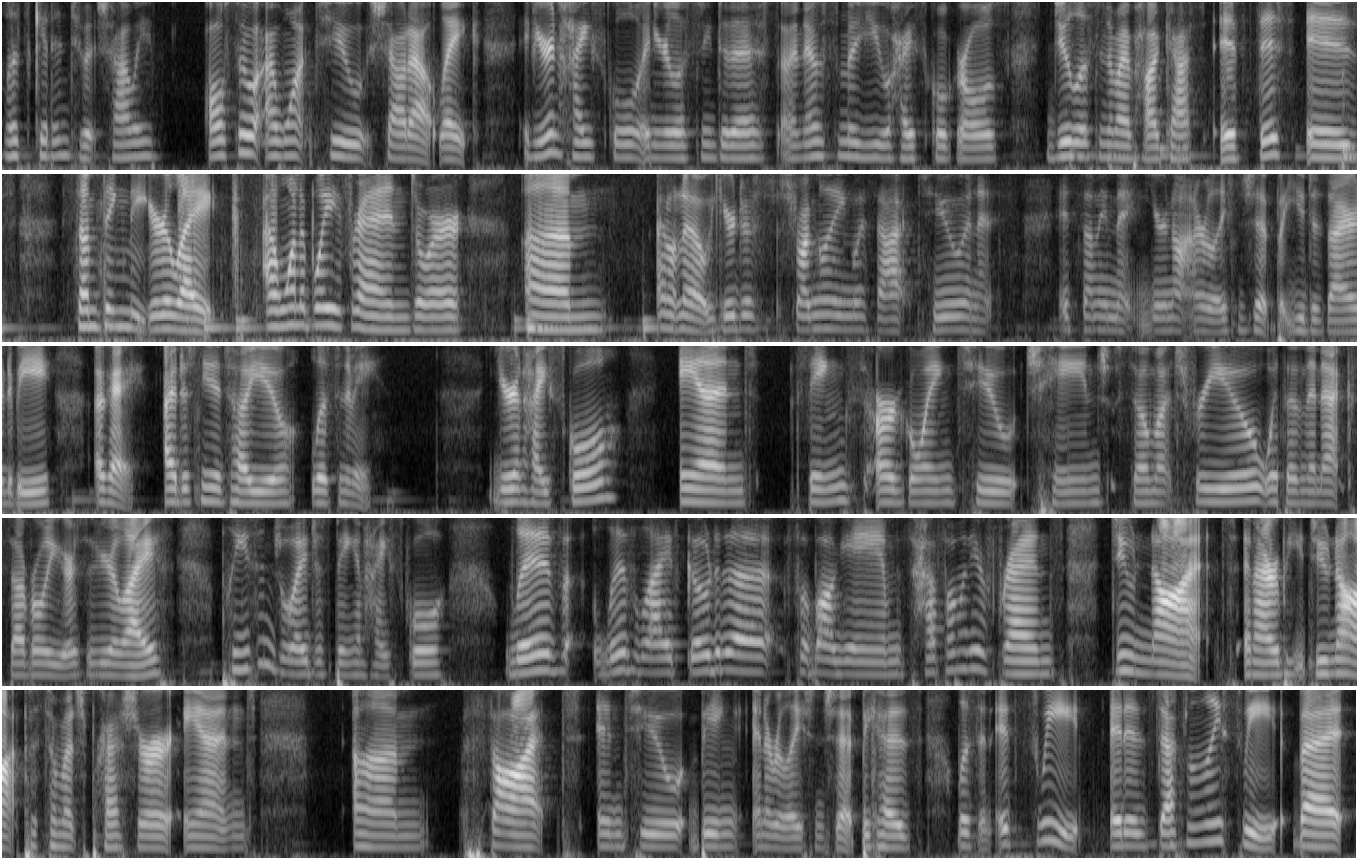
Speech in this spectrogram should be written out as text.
let's get into it, shall we? Also, I want to shout out like if you're in high school and you're listening to this, and I know some of you high school girls do listen to my podcast, if this is something that you're like, I want a boyfriend or um I don't know, you're just struggling with that too and it's it's something that you're not in a relationship but you desire to be. Okay, I just need to tell you, listen to me. You're in high school and things are going to change so much for you within the next several years of your life. Please enjoy just being in high school. Live live life, go to the football games, have fun with your friends. Do not, and I repeat, do not put so much pressure and um thought into being in a relationship because listen, it's sweet. It is definitely sweet, but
